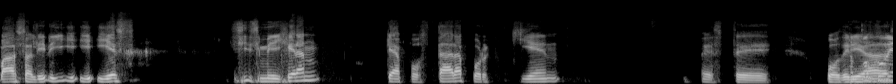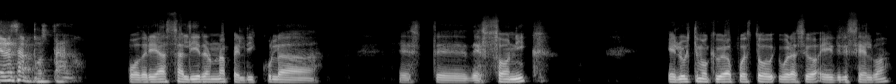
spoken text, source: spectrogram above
va a salir y, y- y es, si, si me dijeran que apostara por quién este, podría, Tampoco hubieras apostado. podría salir en una película este, de Sonic, el último que hubiera puesto hubiera sido a Idris Elba.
